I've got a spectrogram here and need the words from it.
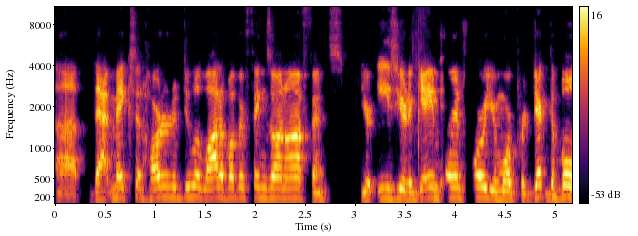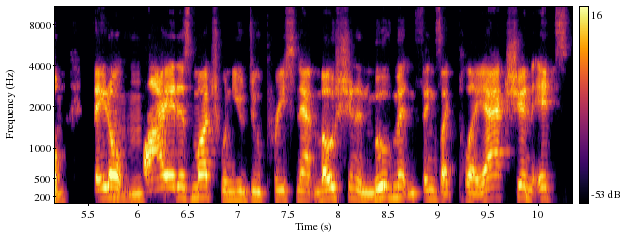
Uh, that makes it harder to do a lot of other things on offense. You're easier to game plan for. You're more predictable. Mm-hmm. They don't mm-hmm. buy it as much when you do pre-snap motion and movement and things like play action. It's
